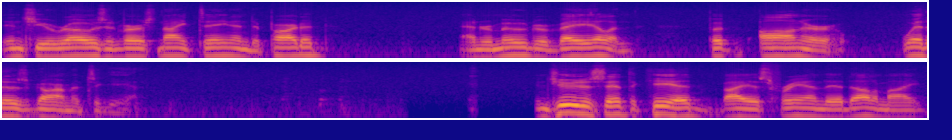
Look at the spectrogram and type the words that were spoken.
Then she arose in verse 19 and departed and removed her veil and put on her widow's garments again. And Judah sent the kid by his friend the Adullamite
